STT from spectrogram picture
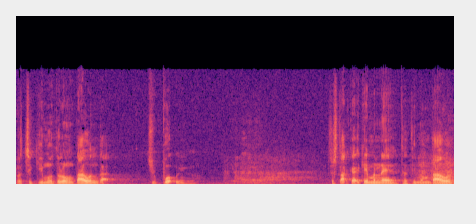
Rezekimu tulung tahun tak jupuk gitu. Terus tak kayak meneh dari enam tahun.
